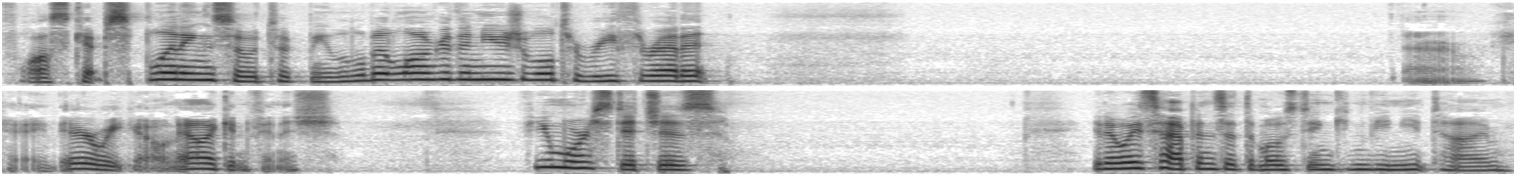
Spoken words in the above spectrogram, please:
floss kept splitting, so it took me a little bit longer than usual to rethread it. Okay, there we go. Now I can finish. A few more stitches. It always happens at the most inconvenient time.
